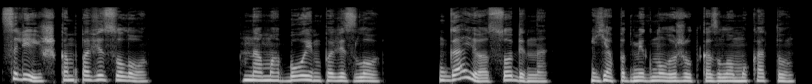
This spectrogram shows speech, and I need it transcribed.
«Слишком повезло». «Нам обоим повезло. Гаю особенно», — я подмигнула жутко злому коту.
